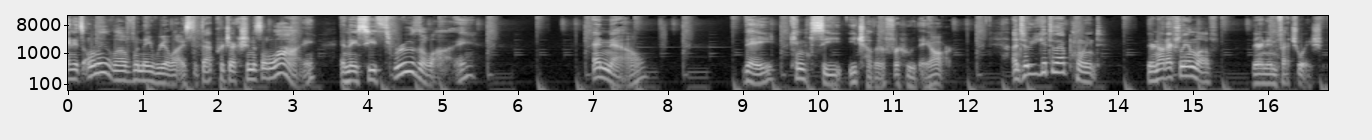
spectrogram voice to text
And it's only love when they realize that that projection is a lie and they see through the lie. And now they can see each other for who they are. Until you get to that point, they're not actually in love, they're in infatuation.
